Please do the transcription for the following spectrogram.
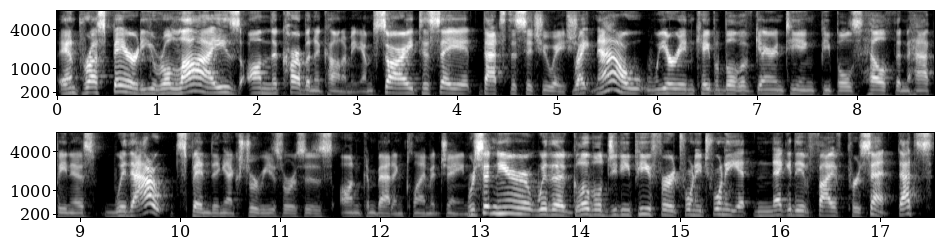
and prosperity relies on the carbon economy. I'm sorry to say it, that's the situation. Right now, we are incapable of guaranteeing people's health and happiness without spending extra resources on combating climate change. We're sitting here with a global GDP for 2020 at negative 5%. That's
